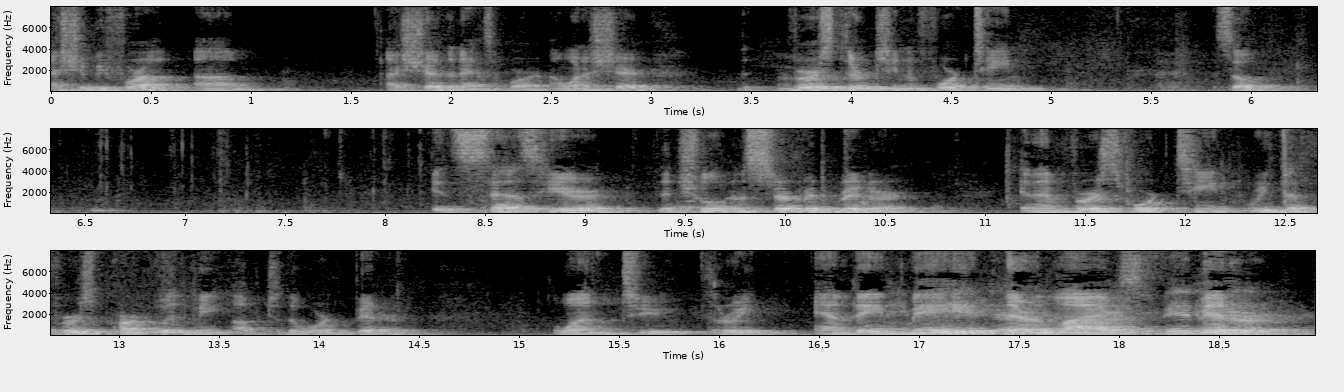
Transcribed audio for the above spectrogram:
actually, before um, I share the next part, I want to share verse thirteen and fourteen. So it says here, the children served rigor, and then verse fourteen. Read the first part with me up to the word bitter. One, two, three. And they made their lives bitter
